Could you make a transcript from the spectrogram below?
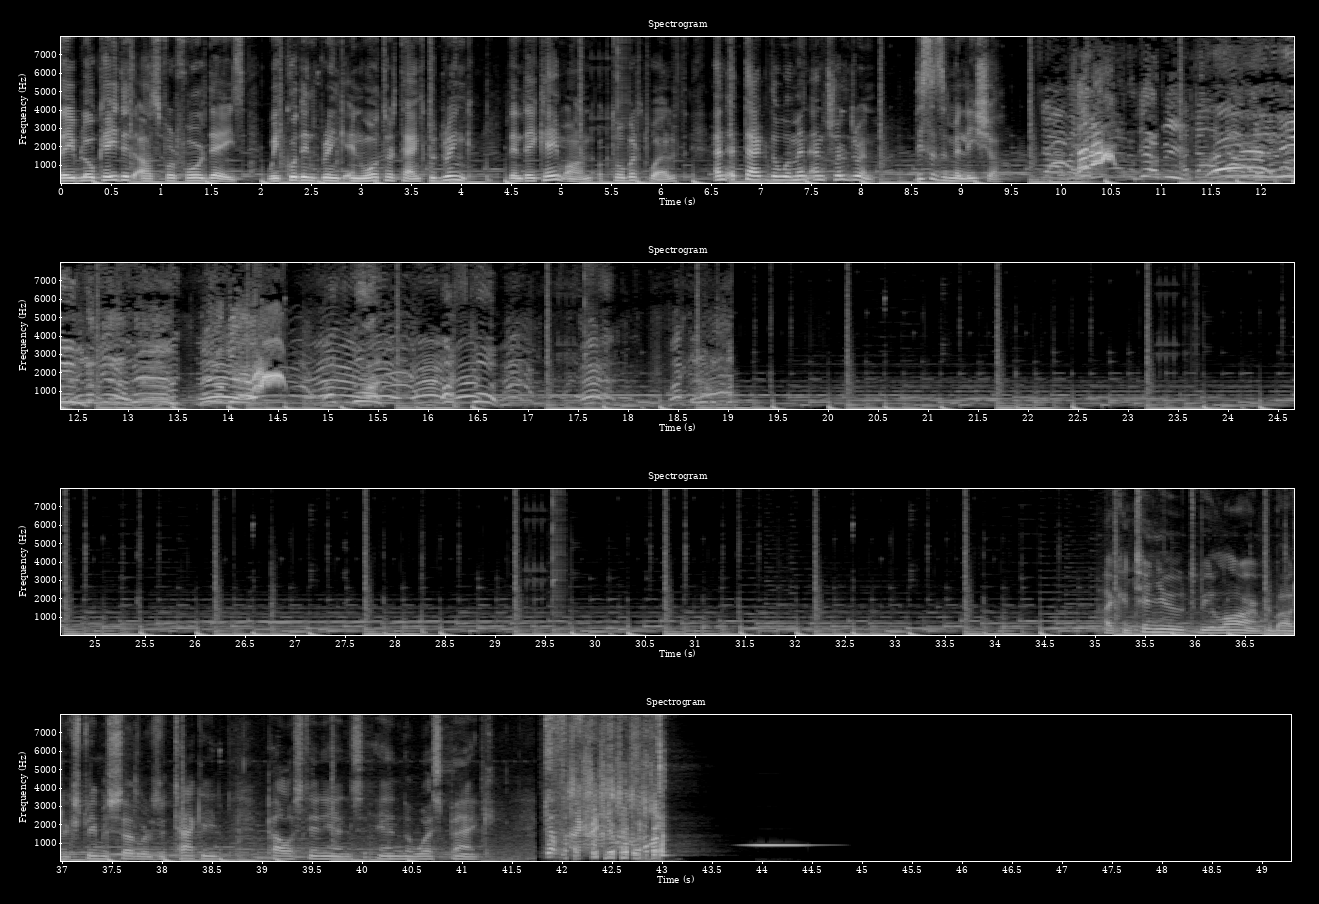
They blockaded us for four days. We couldn't bring in water tank to drink. Then they came on October 12th and attacked the women and children. This is a militia. I continue to be alarmed about extremist settlers attacking Palestinians in the West Bank.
